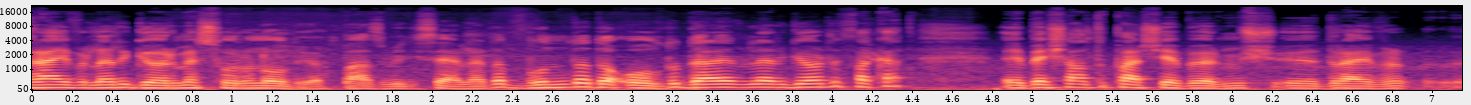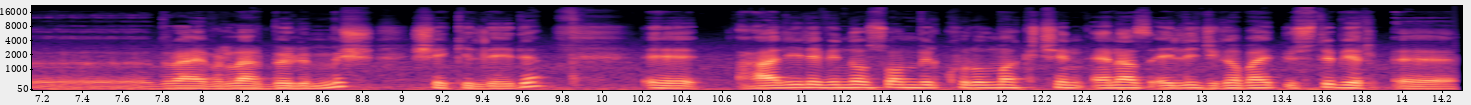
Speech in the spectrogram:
driverları görme sorunu oluyor bazı bilgisayarlarda. Bunda da oldu. Driverları gördü fakat e, 5-6 parçaya bölmüş e, driver e, driverlar bölünmüş şekildeydi. E, haliyle Windows 11 kurulmak için en az 50 GB üstü bir e,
